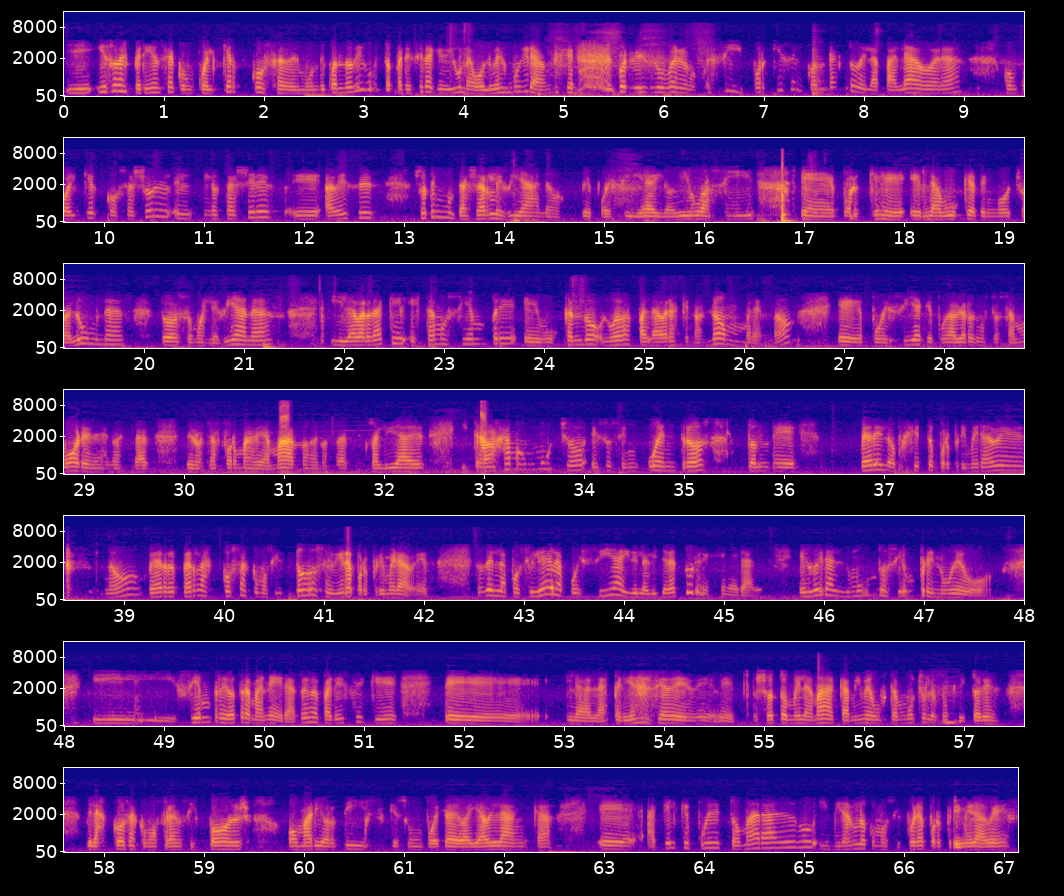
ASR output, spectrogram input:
y, y, es una experiencia con cualquier cosa del mundo. Y cuando digo esto pareciera que digo una boludez muy grande, porque bueno, sí, porque es el contacto de la palabra con cualquier cosa. Yo en, los talleres eh, a veces, yo tengo un taller lesbiano de poesía y lo digo así eh, porque en la búsqueda tengo ocho alumnas, todos somos lesbianas y la verdad que estamos siempre eh, buscando nuevas palabras que nos nombren, ¿no? Eh, poesía que pueda hablar de nuestros amores, de nuestras, de nuestras formas de amarnos, de nuestras sexualidades y trabajamos mucho esos encuentros donde ver el objeto por primera vez, ¿no? Ver, ver las cosas como si todo se viera por primera vez. Entonces, la posibilidad de la poesía y de la literatura en general es ver al mundo siempre nuevo y siempre de otra manera. Entonces, me parece que eh, la, experiencia de, Yo tomé la maca, a mí me gustan mucho los escritores de las cosas como Francis Ponge o Mario Ortiz, que es un poeta de Bahía Blanca, eh, aquel que puede tomar algo y mirarlo como si fuera por primera vez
